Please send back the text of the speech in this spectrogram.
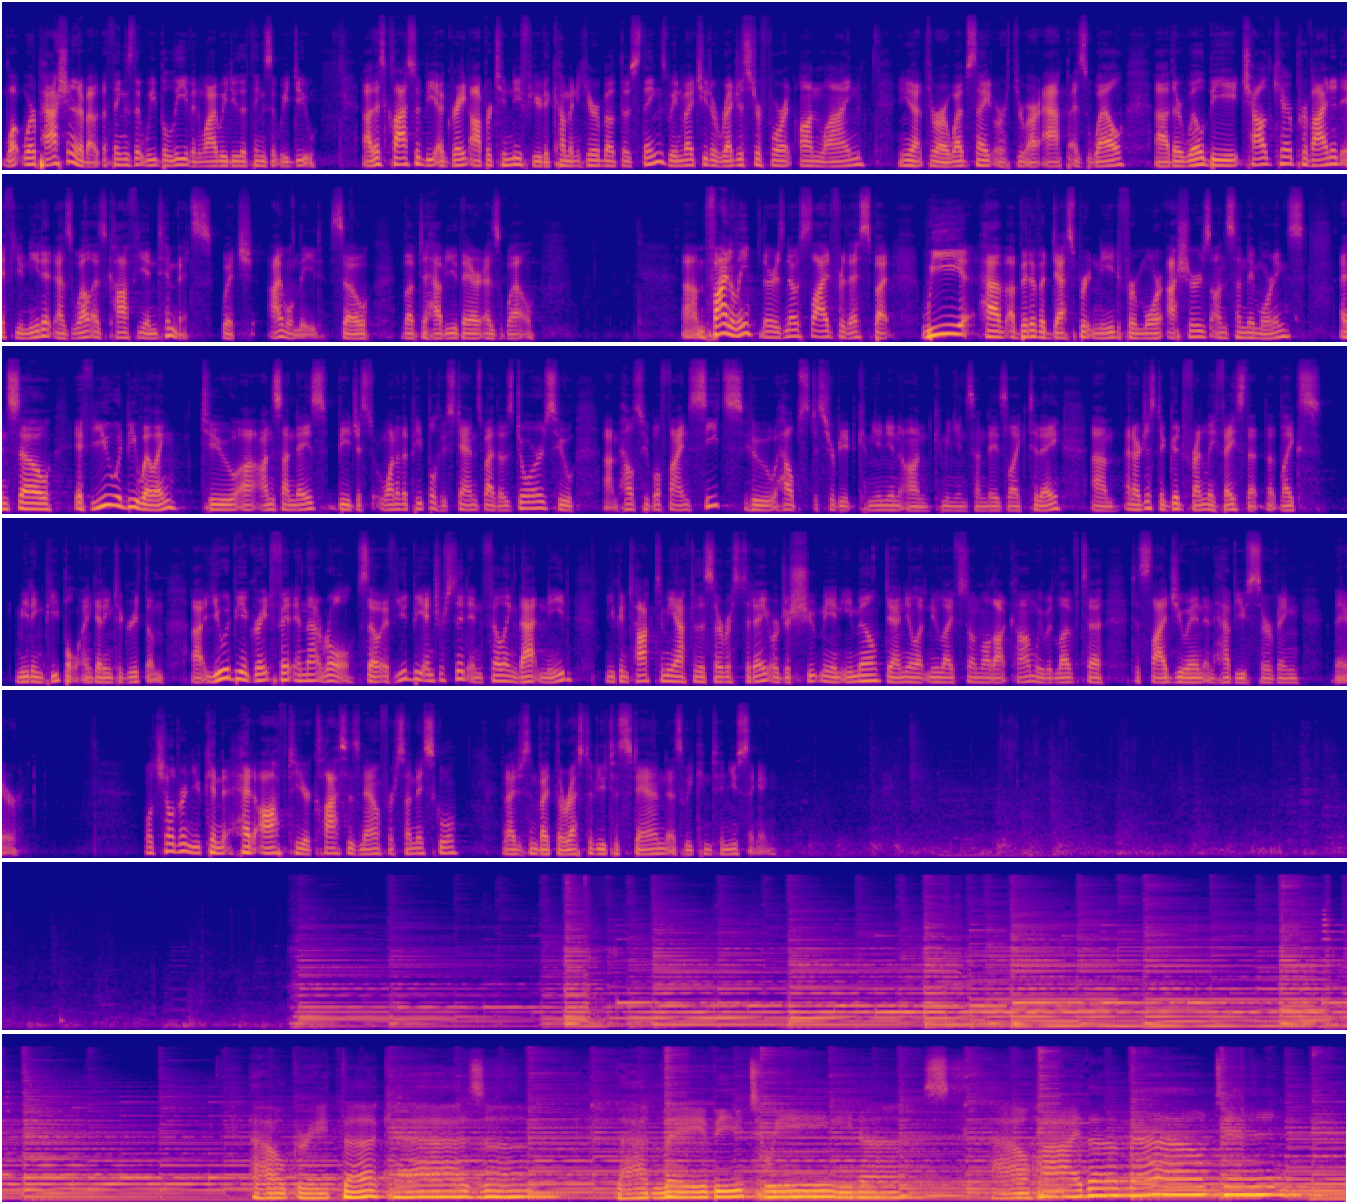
what we're passionate about, the things that we believe, and why we do the things that we do. Uh, this class would be a great opportunity for you to come and hear about those things. We invite you to register for it online. You do that through our website or through our app as well. Uh, there will be childcare provided if you need it, as well as coffee and Timbits, which I will need. So, love to have you there as well. Um, finally, there is no slide for this, but we have a bit of a desperate need for more ushers on Sunday mornings. And so, if you would be willing to, uh, on Sundays, be just one of the people who stands by those doors, who um, helps people find seats, who helps distribute communion on Communion Sundays like today, um, and are just a good, friendly face that, that likes meeting people and getting to greet them. Uh, you would be a great fit in that role. So if you'd be interested in filling that need, you can talk to me after the service today or just shoot me an email, daniel at newlifestonewall.com. We would love to, to slide you in and have you serving there. Well, children, you can head off to your classes now for Sunday school. And I just invite the rest of you to stand as we continue singing. How great the chasm that lay between us. How high the mountain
